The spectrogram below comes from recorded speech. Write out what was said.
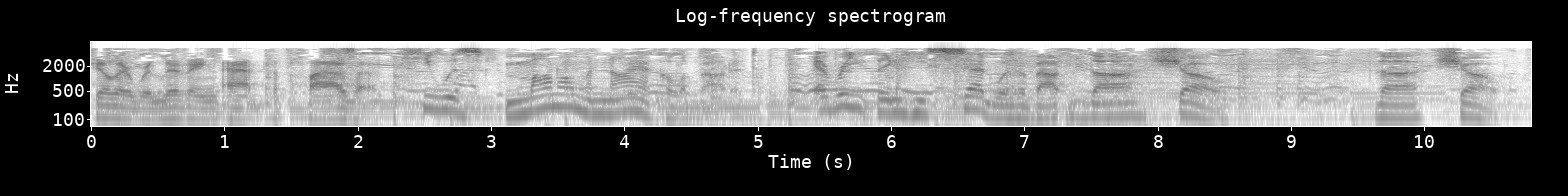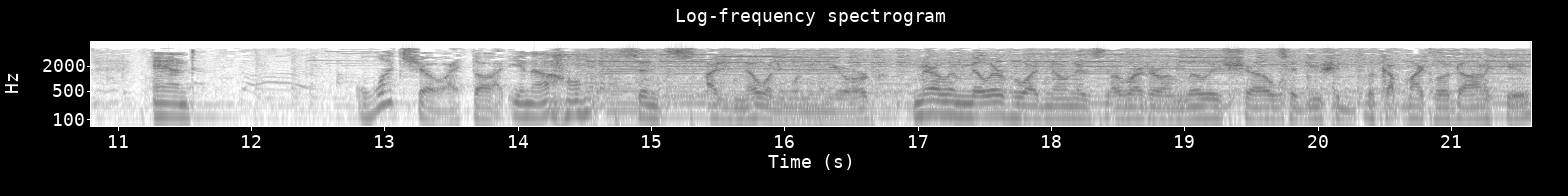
Schiller were living at the Plaza. He was monomaniacal about it. Everything he said was about the show. The show. And what show, I thought, you know? Since I didn't know anyone in New York, Marilyn Miller, who I'd known as a writer on Lily's show, said you should look up Michael O'Donoghue.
